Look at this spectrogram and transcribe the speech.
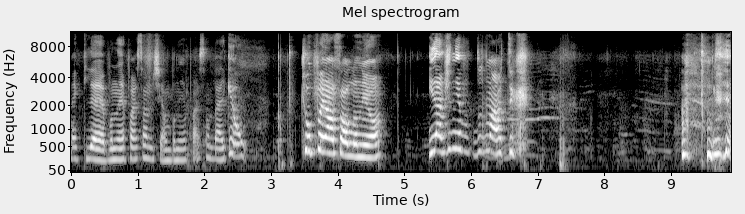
Bekle bunu yaparsam düşeceğim. Bunu yaparsam belki Oh! çok fena sallanıyor. İrem şimdi yapıp durma artık.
